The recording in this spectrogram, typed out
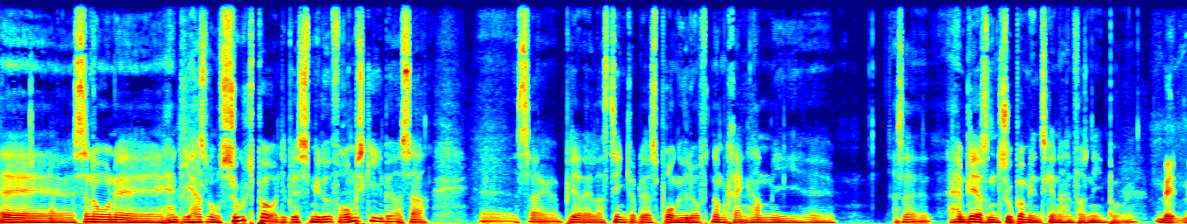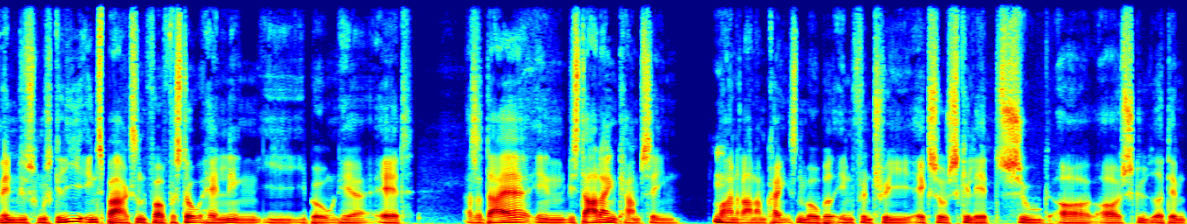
øh, sådan nogle, øh, han, de har sådan nogle suits på, og de bliver smidt ud fra rumskibe, og så, øh, så bliver der ellers ting, der bliver sprunget i luften omkring ham i... Øh, Altså, han bliver sådan en supermenneske, når han får sådan en på. Ikke? Men, men vi skulle måske lige indsparke sådan for at forstå handlingen i, i bogen her, at altså, der er en, vi starter en kampscene, mm. hvor han render omkring sådan mobile infantry, exoskelet suit og, og skyder dem,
